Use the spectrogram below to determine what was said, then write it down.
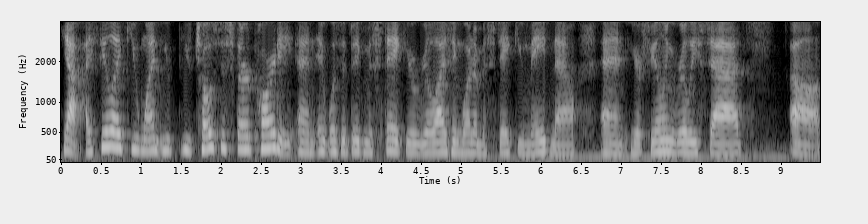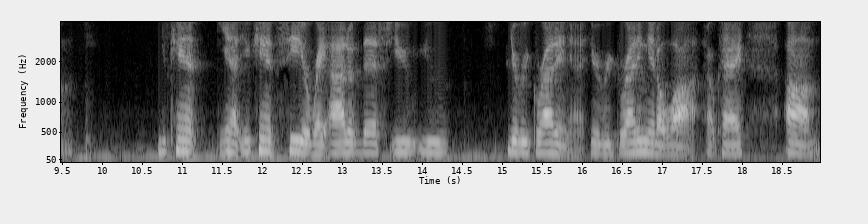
yeah, I feel like you went, you, you chose this third party and it was a big mistake. You're realizing what a mistake you made now and you're feeling really sad. Um, you can't, yeah, you can't see your way out of this. You, you you're regretting it. You're regretting it a lot, okay? Um,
